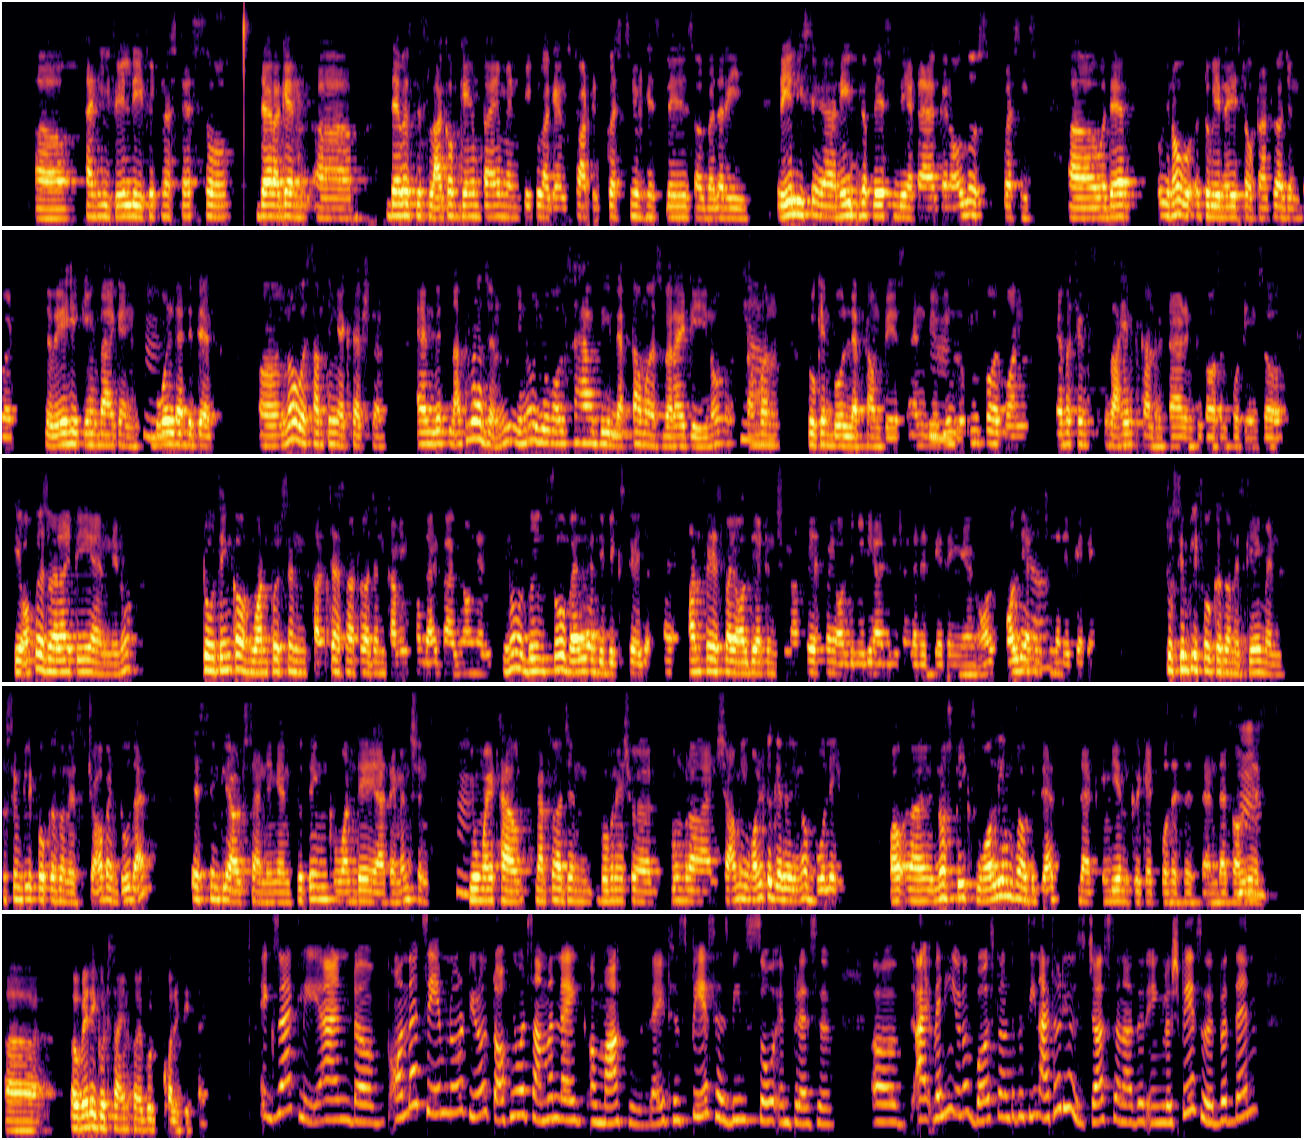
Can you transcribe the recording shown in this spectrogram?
and he failed the fitness test. So there again, uh, there was this lack of game time, and people again started questioning his place or whether he really uh, needs a place in the attack, and all those questions uh, were there, you know, to be raised of Natarajan. But the way he came back and hmm. bowled at the death, uh, you know, was something exceptional. And with Natarajan, you know, you also have the left armers variety, you know, yeah. someone who can bowl left arm pace, and we've hmm. been looking for one ever since Zaheer Khan retired in 2014. So he offers variety, and you know, to think of one person such as Natarajan coming from that background and you know doing so well at the big stage, uh, unfazed by all the attention, unfazed by all the media attention that he's getting, and all all the yeah. attention that he's getting, to simply focus on his game and to simply focus on his job and do that is simply outstanding. And to think one day, as I mentioned, Hmm. You might have Natarajan, Bhuvaneshwar, Bumrah, and Shami all together, you know, bowling. Uh, uh, you know, speaks volumes of the depth that Indian cricket possesses, and that's hmm. always hmm. uh, a very good sign for a good quality side. Exactly, and uh, on that same note, you know, talking about someone like uh, Mark Wood, right? His pace has been so impressive. Uh, I, when he, you know, burst onto the scene, I thought he was just another English pacer, but then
